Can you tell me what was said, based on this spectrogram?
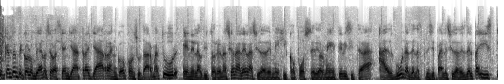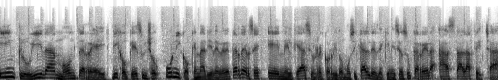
El cantante colombiano Sebastián Yatra ya arrancó con su Dharma Tour en el Auditorio Nacional en la Ciudad de México. Posteriormente visitará algunas de las principales ciudades del país, incluida Monterrey. Dijo que es un show único que nadie debe de perderse, en el que hace un recorrido musical desde que inició su carrera hasta la fecha.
